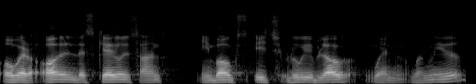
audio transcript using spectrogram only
over all the schedules and invokes each Ruby block when, when needed.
